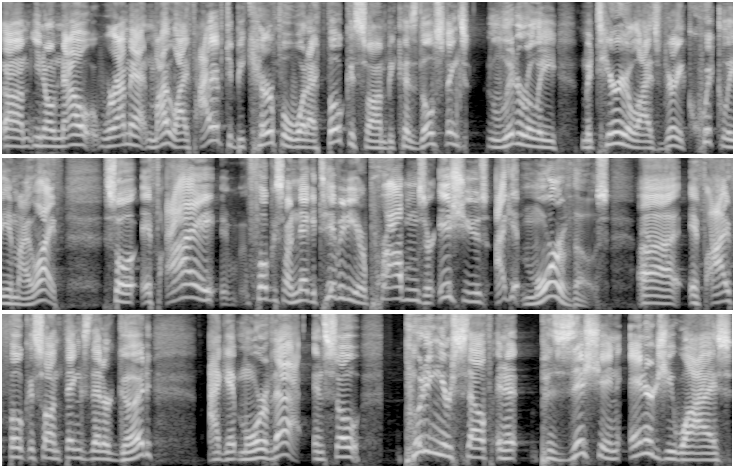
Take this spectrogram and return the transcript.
um, you know, now where I'm at in my life, I have to be careful what I focus on because those things literally materialize very quickly in my life. So if I focus on negativity or problems or issues, I get more of those. Uh, if I focus on things that are good, I get more of that. And so putting yourself in a position energy wise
